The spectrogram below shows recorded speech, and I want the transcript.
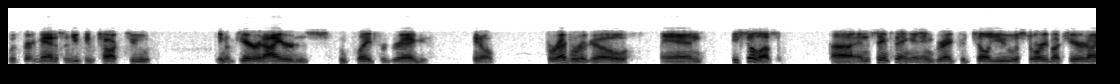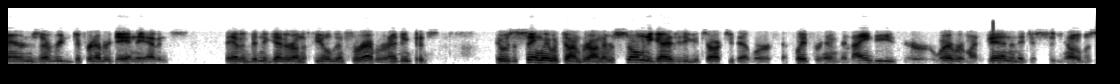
with Greg Mattison. You can talk to, you know, Jarrett Irons, who played for Greg, you know, forever ago, and he still loves him. Uh, and the same thing. And, and Greg could tell you a story about Jarrett Irons every different every day, and they haven't they haven't been together on the field in forever. And I think that's it was the same way with Don Brown. There were so many guys that you could talk to that were that played for him in the '90s or whatever it might have been, and they just you know it was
